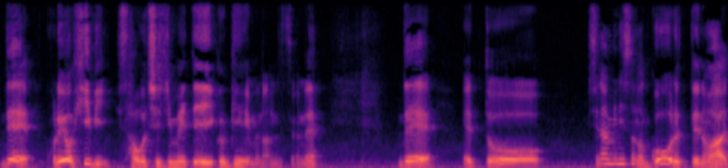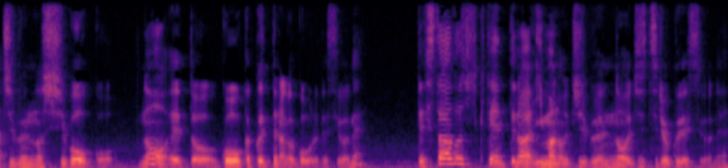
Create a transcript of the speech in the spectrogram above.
で、これを日々差を縮めていくゲームなんですよね。で、えっと、ちなみにそのゴールっていうのは自分の志望校の、えっと、合格っていうのがゴールですよね。で、スタート地点っていうのは今の自分の実力ですよね。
